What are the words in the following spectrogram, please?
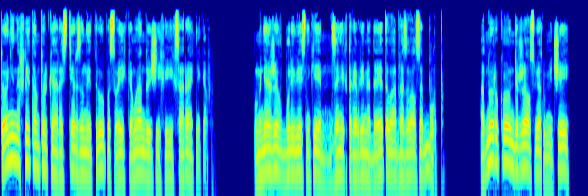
то они нашли там только растерзанные трупы своих командующих и их соратников. У меня же в буревестнике за некоторое время до этого образовался бурб. Одной рукой он держал связку мечей,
